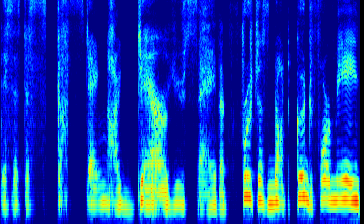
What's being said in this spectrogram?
This is disgusting. How dare you say that fruit is not good for me?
